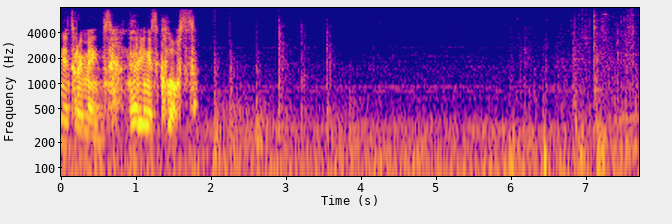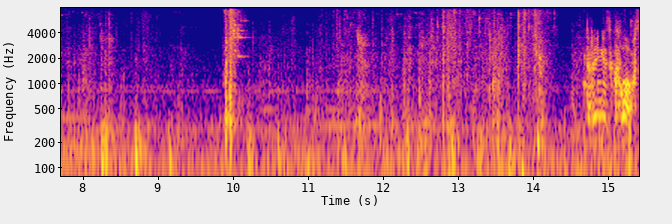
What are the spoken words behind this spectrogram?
minute remains. The ring is close. The ring is close.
